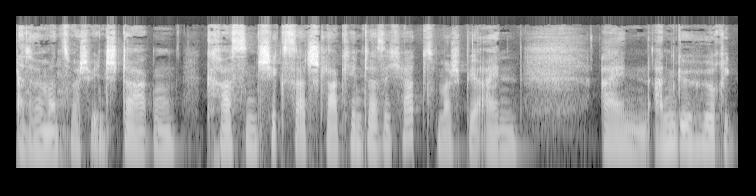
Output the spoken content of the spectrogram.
Also wenn man zum Beispiel einen starken, krassen Schicksalsschlag hinter sich hat, zum Beispiel einen, einen Angehörigen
